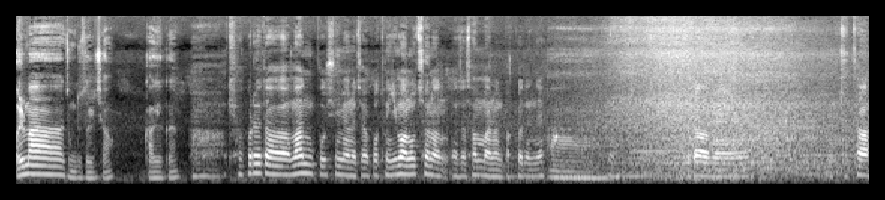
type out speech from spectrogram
얼마 정도 들죠? 가격은? 아, 캬브레다만 보시면은 제가 보통 25,000원에서 3만 원 받거든요. 아, 그 다음에 기타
